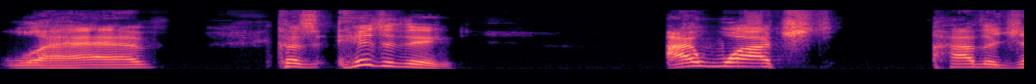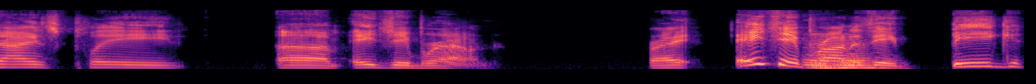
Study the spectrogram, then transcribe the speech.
will have, because here's the thing, I watched how the Giants played um, AJ Brown right? AJ Brown mm-hmm. is a big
